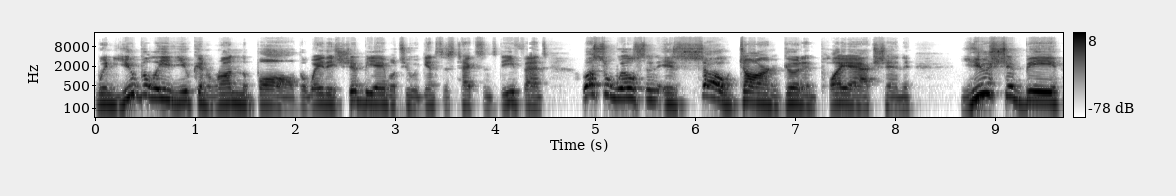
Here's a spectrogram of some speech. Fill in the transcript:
when you believe you can run the ball the way they should be able to against this Texans defense, Russell Wilson is so darn good in play action. You should be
